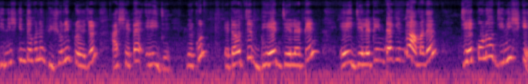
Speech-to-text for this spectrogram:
জিনিস কিন্তু এখানে ভীষণই প্রয়োজন, আর সেটা এই যে, দেখুন, এটা হচ্ছে ভেজ জেলাটিন। এই জেলাটিনটা কিন্তু আমাদের যে কোনো জিনিসকে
